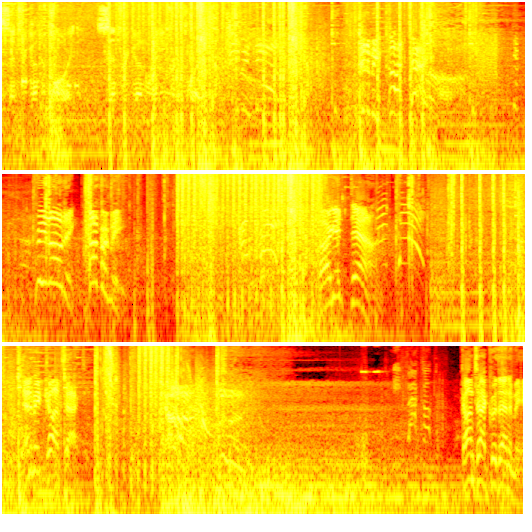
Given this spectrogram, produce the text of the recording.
Sentry gun deployed. Sentry gun ready for deployment. Enemy contact! Reloading! Cover me! Target down. Enemy contact. Contact with enemy.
